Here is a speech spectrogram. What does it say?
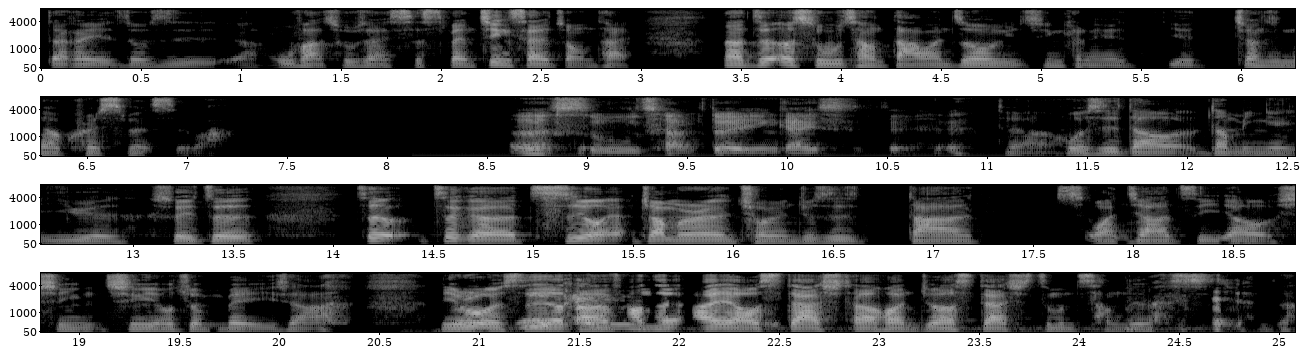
大概也都是啊无法出赛 suspend 禁赛状态。那这二十五场打完之后，已经可能也也将近到 Christmas 了吧。二十五场，对，应该是对。对啊，或者是到到明年一月，所以这这这个持有 Ja Morant 的球员，就是大家玩家自己要心心里有准备一下。你如果是要把它放在 IL stash 它的话，你就要 stash 这么长的时间的。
